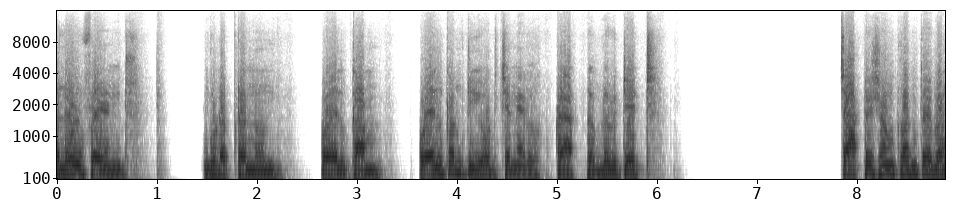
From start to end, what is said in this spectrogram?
Hello, friend. Good afternoon. Welcome. Welcome to your channel, Crack WBTED. চাকরি সংক্রান্ত এবং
